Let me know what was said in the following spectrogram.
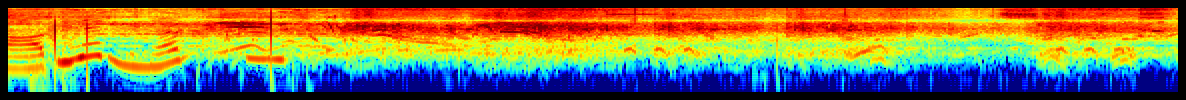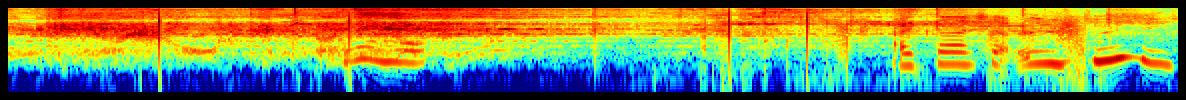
Abiler neredesiniz? Arkadaşlar öldürmeyin.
